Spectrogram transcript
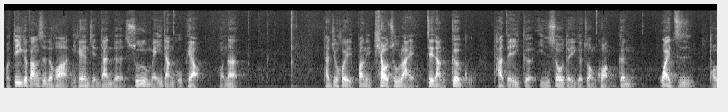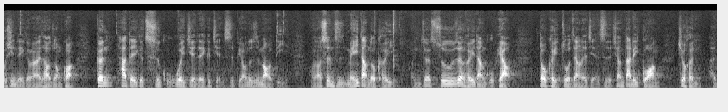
哦，第一个方式的话，你可以很简单的输入每一档股票，哦，那它就会帮你跳出来这档个股它的一个营收的一个状况跟外资。投信的一个买卖操状况，跟它的一个持股未接的一个检视，比方说是茂迪，然后甚至每一档都可以，你这输入任何一档股票都可以做这样的检视。像大力光就很很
